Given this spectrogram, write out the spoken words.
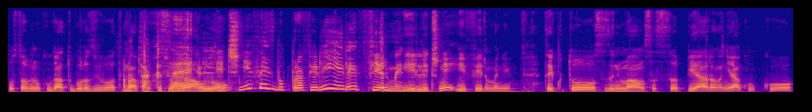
особено когато го развива така Ама това. Това лични Facebook профили или фирмени? И лични, и фирмени. Тъй като се занимавам с пиара на няколко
